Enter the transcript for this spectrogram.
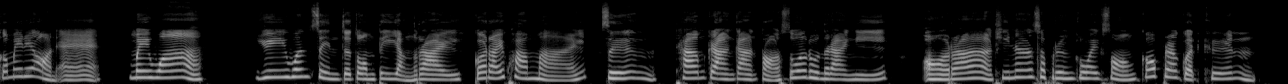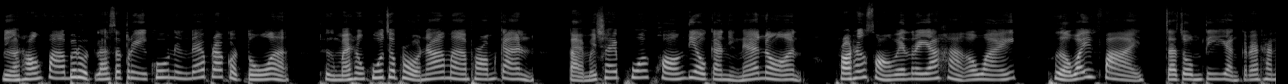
ก็ไม่ได้อ่อนแอ ไม่ว่ายี่วันซินจะโจมตีอย่างไร ก็ไร้ความหมาย ซึ่งท่ามกลางการต่อสู้รุนแรงนี้ ออร่าที่น่าสะพรึงกลัวอีกสองก็ปรากฏขึ้น เหนือท้องฟ้าบุรุษและสตรีคู่หนึ่งได้ปรากฏตัว ถึงแม้ทั้งคู่จะโผล่หน้ามาพร้อมกัน แต่ไม่ใช่พวกพ้องเดียวกันอย่างแน่นอน เพราะทั้งสองเว้นระยะห่างเอาไว้ เผื่อว่าอีกฝ่ายจะโจมตีอย่างกระทัน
